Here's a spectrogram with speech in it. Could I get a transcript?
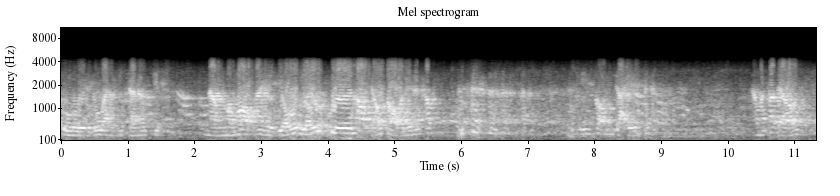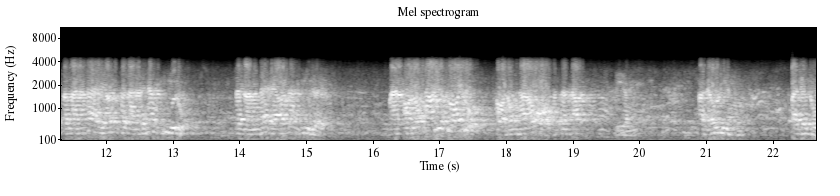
ครูทุวันกิจานุจิตนำมามอบให้เดี๋ยวเดี๋ยวครูเข้าแถวต่อเลยนะครับมีซองใหญ่ เอามาเข้าแถวตารางได้แล้วตารางไปนั่งที่ลูกตารางได้แล้วนั่งที่เลย มาถอดรองเท้าเรียบร้อยลูกถอดรองเท้าออกนะครับเรียงอะแล้วเรียงไปกระหนู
